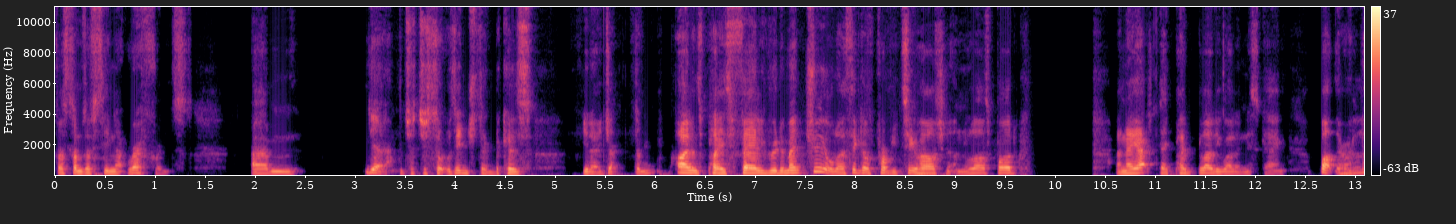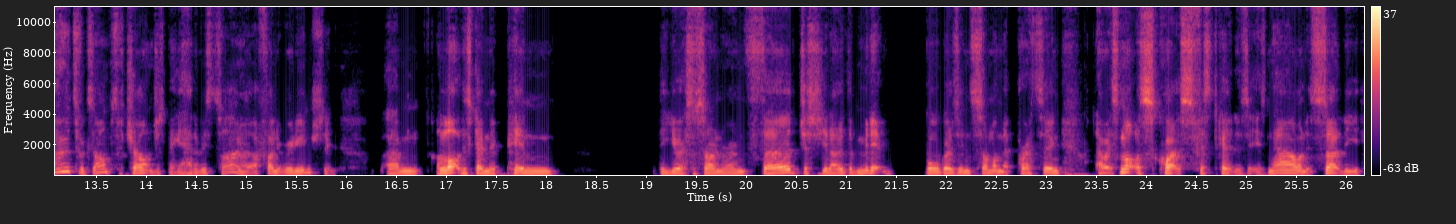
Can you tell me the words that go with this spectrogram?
first times I've seen that referenced. Um, yeah, which I just thought was interesting because you know Jack, the Islands play is fairly rudimentary. Although I think I was probably too harsh on it in the last pod, and they actually they played bloody well in this game. But there are loads of examples of Charlton just being ahead of his time. I, find it really interesting. Um, a lot of this game they pin the USSR in their own third. Just you know, the minute ball goes in someone, they're pressing. Now it's not as quite as sophisticated as it is now, and it's certainly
